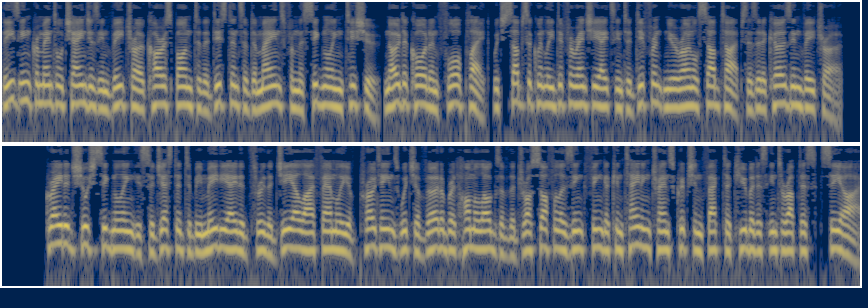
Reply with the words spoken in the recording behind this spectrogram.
These incremental changes in vitro correspond to the distance of domains from the signaling tissue notochord and floor plate which subsequently differentiates into different neuronal subtypes as it occurs in vitro. Graded shush signaling is suggested to be mediated through the GLI family of proteins which are vertebrate homologs of the Drosophila zinc finger-containing transcription factor cubitus interruptus CI.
